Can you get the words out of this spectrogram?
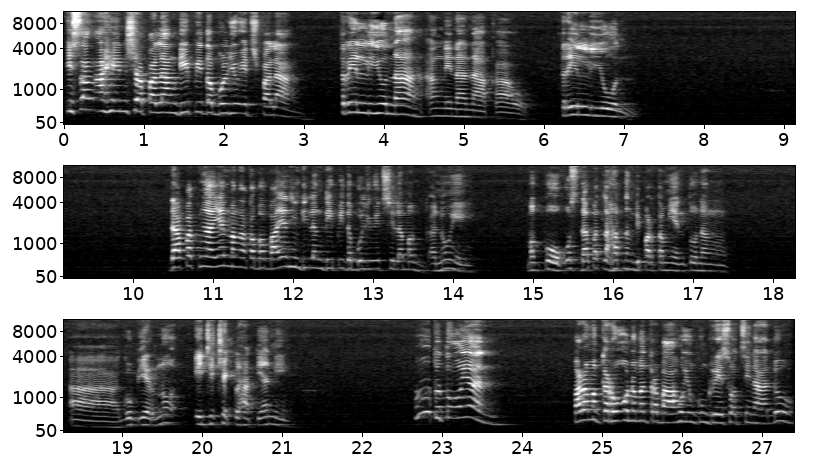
Isang ahensya pa lang, DPWH pa lang, trilyon na ang ninanakaw. Trilyon. Dapat nga yan mga kababayan, hindi lang DPWH sila mag ano eh, mag-focus. Dapat lahat ng departamento ng ah, gobyerno, i-check lahat yan eh. Oh, totoo yan. Para magkaroon naman trabaho yung Kongreso at Senado.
